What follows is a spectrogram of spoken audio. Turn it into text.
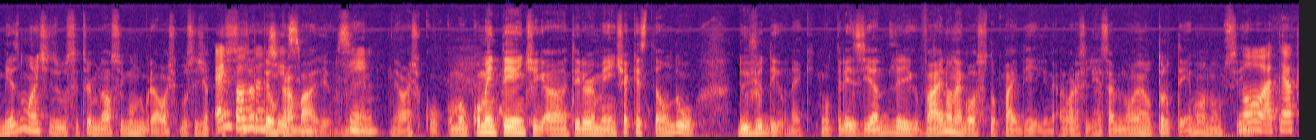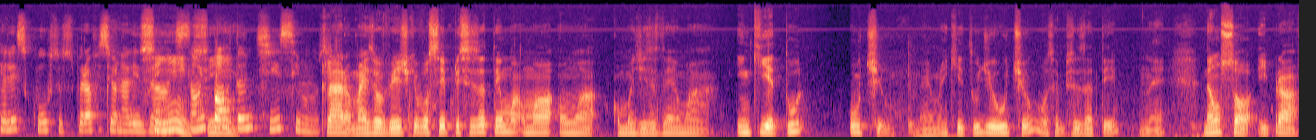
mesmo antes de você terminar o segundo grau, acho que você já É precisa ter um trabalho. sim. Né? Eu acho que, como eu comentei anteriormente, a questão do, do judeu, né? Que com 13 anos ele vai no negócio do pai dele, né? Agora, se ele recebe não é outro tema, eu não sei. Mo, até aqueles cursos profissionalizantes Sim, são sim. importantíssimos. Claro, mas eu vejo que você precisa ter uma, uma, uma como dizem, né, uma inquietude útil, né? Uma inquietude útil você precisa ter, né? Não só ir para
